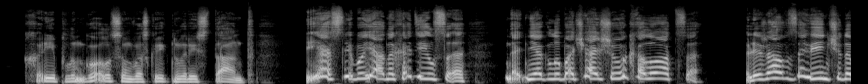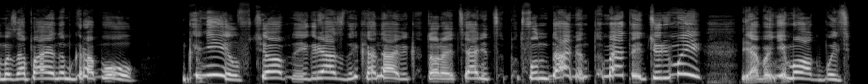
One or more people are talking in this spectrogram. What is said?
— хриплым голосом воскликнул арестант. «Если бы я находился на дне глубочайшего колодца, лежал в завинченном и запаянном гробу, гнил в темной и грязной канаве, которая тянется под фундаментом этой тюрьмы, я бы не мог быть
